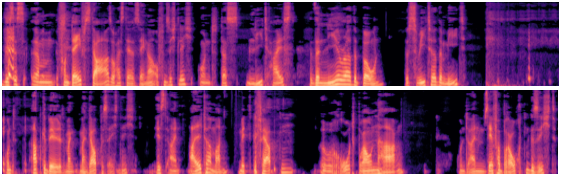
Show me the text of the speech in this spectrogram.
das ist ähm, von Dave Starr, so heißt der Sänger offensichtlich, und das Lied heißt The Nearer the Bone, The Sweeter the Meat. Und abgebildet, man, man glaubt es echt nicht, ist ein alter Mann mit gefärbten rotbraunen Haaren und einem sehr verbrauchten Gesicht,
